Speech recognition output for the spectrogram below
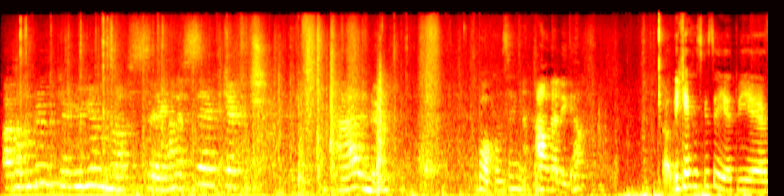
Alltså han brukar ju gömma sig, han är säkert här nu. Bakom sängen. Ja, där ligger han. Ja, vi kanske ska säga att vi är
